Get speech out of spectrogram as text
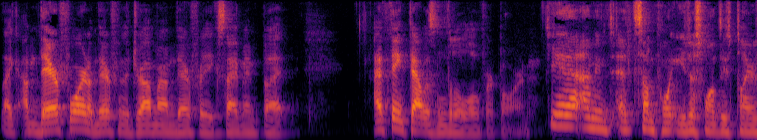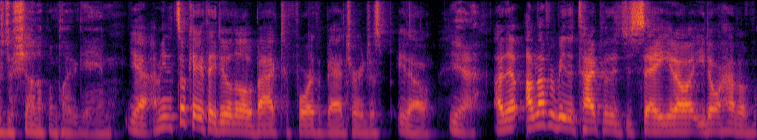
Like I'm there for it. I'm there for the drama. I'm there for the excitement. But I think that was a little overboard. Yeah, I mean, at some point, you just want these players to shut up and play the game. Yeah, I mean, it's okay if they do a little back to forth banter and just you know. Yeah. I'll ne- I'll never be the type of that just say, you know what, you don't have a,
